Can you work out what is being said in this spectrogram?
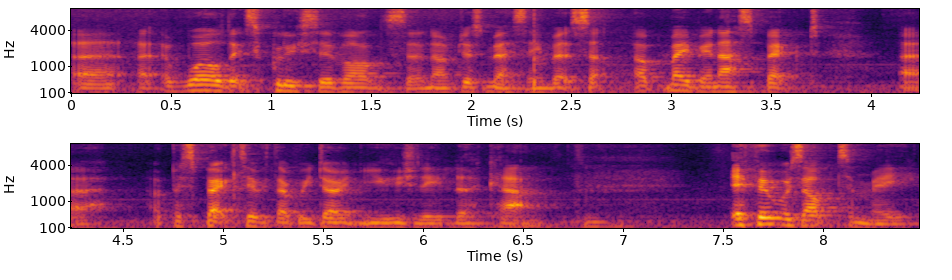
uh, a world exclusive answer. And I'm just messing, but uh, maybe an aspect, uh, a perspective that we don't usually look at. If it was up to me,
